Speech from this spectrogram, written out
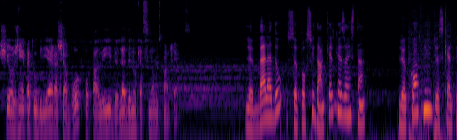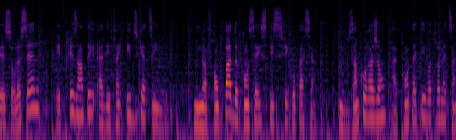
chirurgien hépatobiliaire à Sherbrooke, pour parler de l'adénocarcinome du pancréas. Le balado se poursuit dans quelques instants. Le contenu de Scalpel sur le sel est présenté à des fins éducatives. Nous n'offrons pas de conseils spécifiques aux patients. Nous vous encourageons à contacter votre médecin.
